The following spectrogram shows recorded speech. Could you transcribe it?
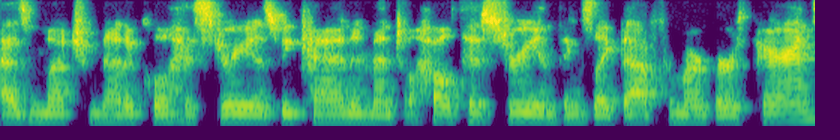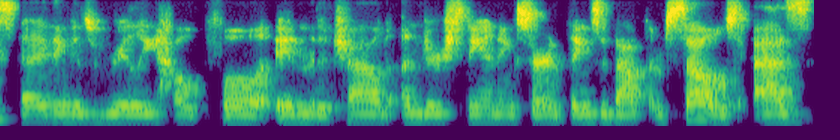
as much medical history as we can and mental health history and things like that from our birth parents that I think is really helpful in the child understanding certain things about themselves as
